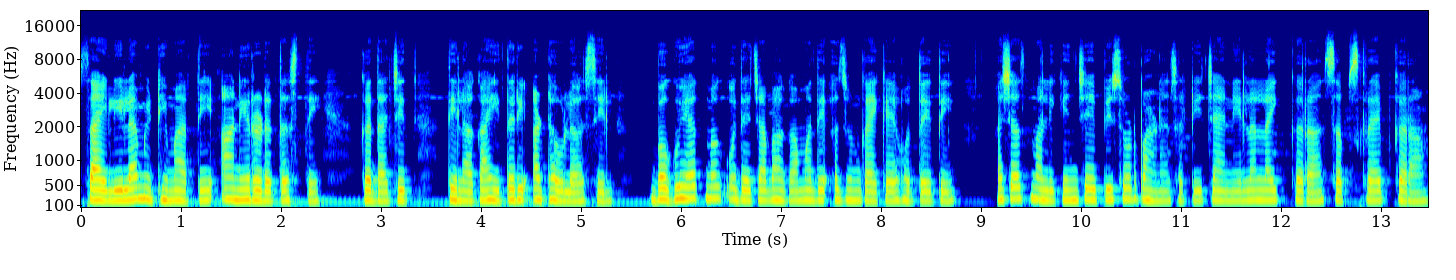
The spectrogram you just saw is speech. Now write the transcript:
सायलीला मिठी मारते आणि रडत असते. कदाचित तिला काहीतरी आठवलं असेल. बघूयात मग उद्याच्या भागामध्ये अजून काय काय होतंय ते. अशाच मालिकेंचे एपिसोड पाहण्यासाठी चॅनेलला लाईक करा, सबस्क्राईब करा.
